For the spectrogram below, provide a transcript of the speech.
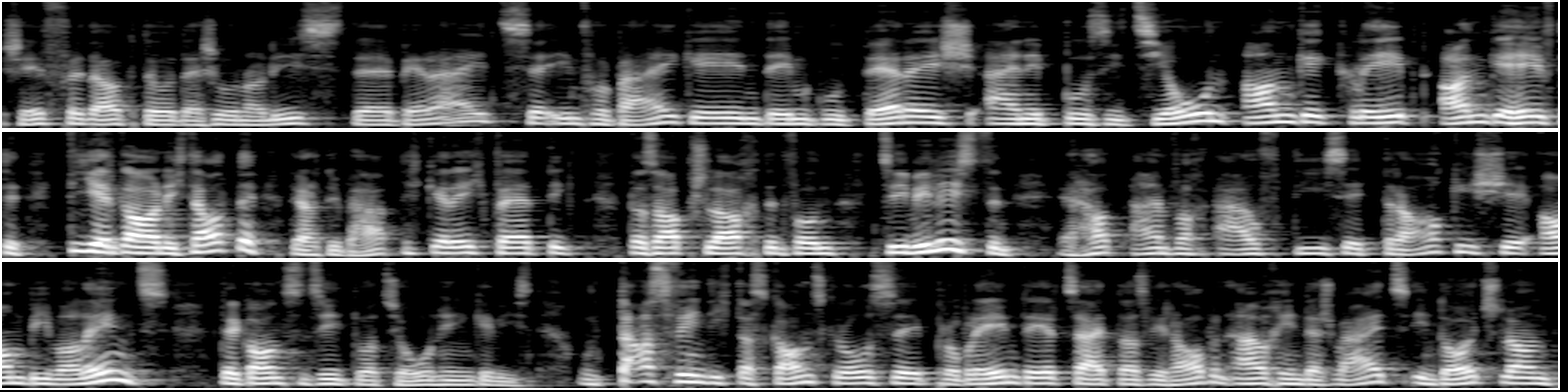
Chefredaktor, der Journalist äh, bereits äh, im Vorbeigehen dem Guterres eine Position angeklebt, angeheftet, die er gar nicht hatte. Der hat überhaupt nicht gerechtfertigt das Abschlachten von Zivilisten. Er hat einfach auf diese tragische Ambivalenz der ganzen Situation hingewiesen. Und das finde ich das ganz große Problem derzeit, das wir haben, auch in der Schweiz, in Deutschland,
